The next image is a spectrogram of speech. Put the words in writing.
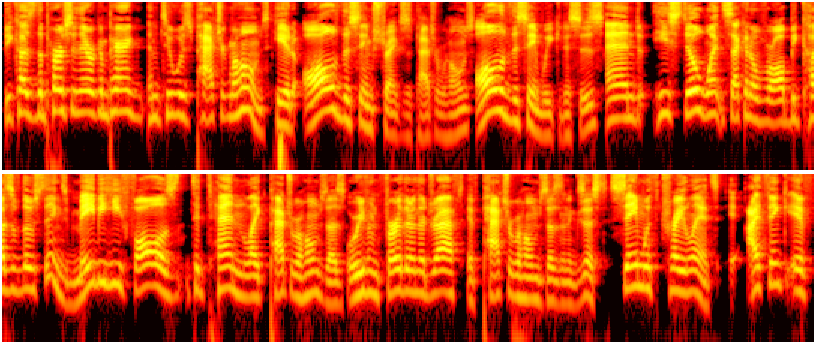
because the person they were comparing him to was Patrick Mahomes. He had all of the same strengths as Patrick Mahomes, all of the same weaknesses weaknesses, and he still went second overall because of those things. Maybe he falls to 10 like Patrick Mahomes does, or even further in the draft if Patrick Mahomes doesn't exist. Same with Trey Lance. I think if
